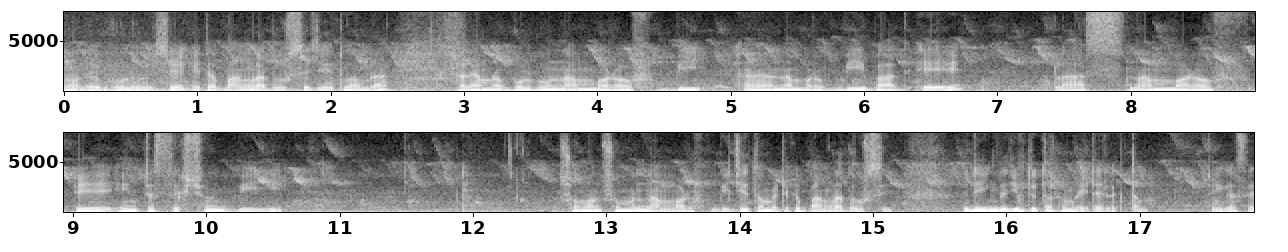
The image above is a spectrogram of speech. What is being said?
আমাদের ভুল হয়েছে, এটা বাংলা ধরছে যেহেতু আমরা। তাহলে আমরা বলব number of B number of B বাদ A plus number of A intersection B সমান সমান নাম্বার অফ বি যেহেতু আমরা এটাকে বাংলা ধরছি। যদি ইংরেজি হতো তাহলে আমরা এটা লিখতাম, ঠিক আছে?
